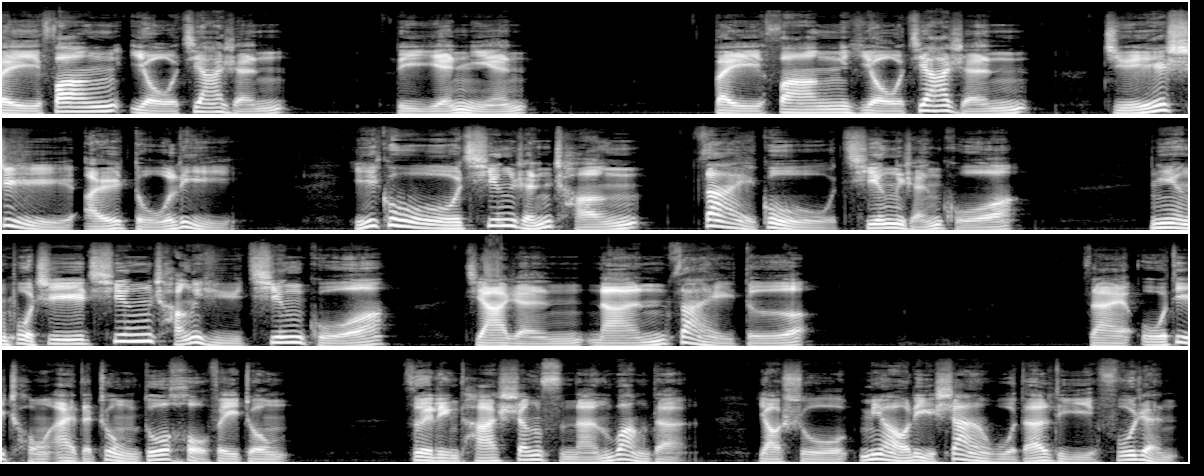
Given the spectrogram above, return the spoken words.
北方有佳人，李延年。北方有佳人，绝世而独立。一顾倾人城，再顾倾人国。宁不知倾城与倾国，佳人难再得。在武帝宠爱的众多后妃中，最令他生死难忘的，要数妙丽善舞的李夫人。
